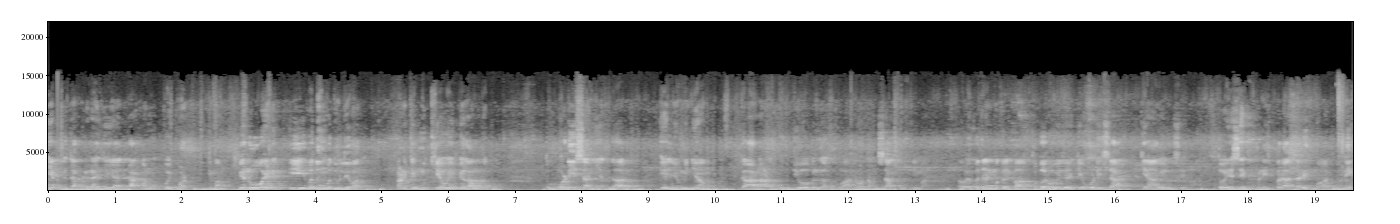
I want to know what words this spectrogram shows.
એક જ આપણે રાજ્ય યાદ રાખવાનું, કોઈ પણ એમાં પેલું હોય ને, એ વધુમાં વધુ લેવાનું. કારણ કે મુખ્ય હોય પહેલાં ઓળખવું તો ઓડિશાની અંદર એલ્યુમિનિયમ ગાળણ ઉદ્યોગ લખવાનો નકશા પૂર્તિમાં હવે બધાને મગજમાં ખબર હોવી જોઈએ કે ઓડિશા ક્યાં આવેલું છે. તો એ છે ખનિજ પર આધારિત મહત્ત્વની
